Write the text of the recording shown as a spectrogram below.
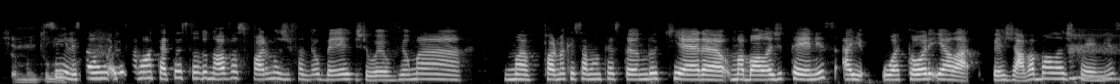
Isso é muito Sim, louco. Sim, eles estavam até testando novas formas de fazer o beijo. Eu vi uma, uma forma que eles estavam testando que era uma bola de tênis, aí o ator ia lá, beijava a bola de tênis,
